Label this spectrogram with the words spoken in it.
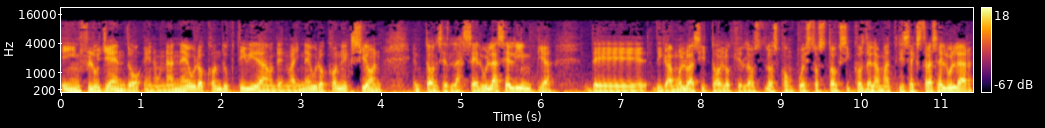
influyendo en una neuroconductividad donde no hay neuroconexión, entonces la célula se limpia de, digámoslo así, todo lo que es los, los compuestos tóxicos de la matriz extracelular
